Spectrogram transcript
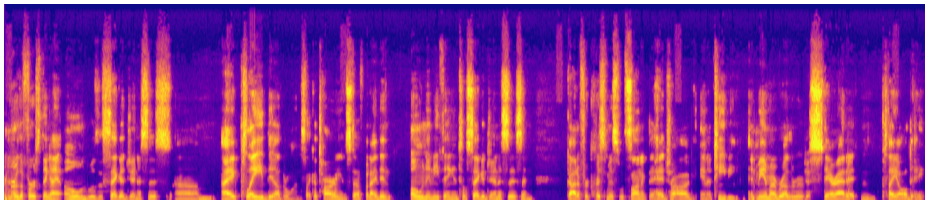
I remember the first thing I owned was a Sega Genesis. Um, I played the other ones like Atari and stuff, but I didn't own anything until Sega Genesis and got it for Christmas with Sonic the Hedgehog and a TV. And me and my brother would just stare at it and play all day.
